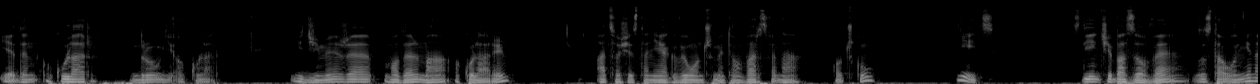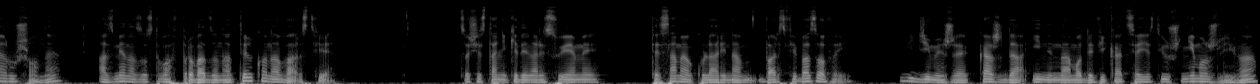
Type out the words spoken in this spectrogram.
Jeden okular, drugi okular. Widzimy, że model ma okulary. A co się stanie, jak wyłączymy tą warstwę na oczku? Nic. Zdjęcie bazowe zostało nienaruszone, a zmiana została wprowadzona tylko na warstwie. Co się stanie, kiedy narysujemy te same okulary na warstwie bazowej? Widzimy, że każda inna modyfikacja jest już niemożliwa,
